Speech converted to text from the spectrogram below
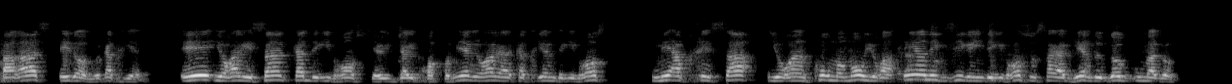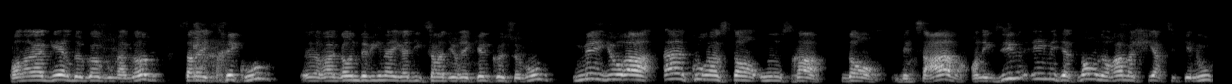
Paras, Edom, le quatrième. Et il y aura les cinq, quatre délivrances. Il y a eu déjà les trois premières, il y aura la quatrième délivrance. Mais après ça, il y aura un court moment où il y aura et un exil et une délivrance, ce sera la guerre de Gog ou Magog. Pendant la guerre de Gog ou Magog, ça va être très court. Euh, Ragon de Vigna, il a dit que ça va durer quelques secondes, mais il y aura un court instant où on sera dans des tsars, en exil, et immédiatement on aura Mashiach Tzidkenu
